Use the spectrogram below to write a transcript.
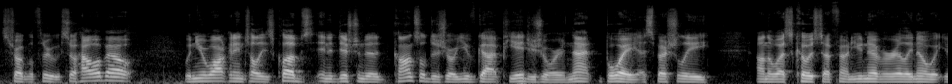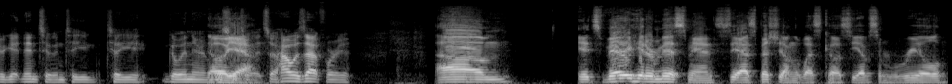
struggle through. So how about when you're walking into all these clubs, in addition to console du jour, you've got PA du jour, and that boy, especially on the West Coast, I found you never really know what you're getting into until you until you go in there and Oh, listen yeah. to it. So how was that for you? Um, it's very hit or miss, man. Yeah, especially on the West Coast, you have some real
